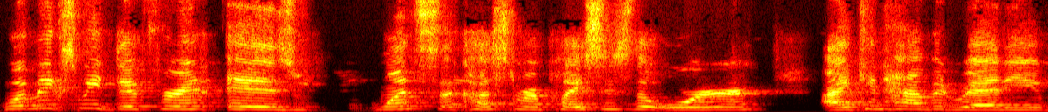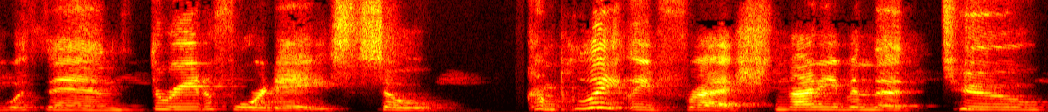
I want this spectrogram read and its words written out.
What makes me different is once a customer places the order, I can have it ready within three to four days. So, completely fresh, not even the two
